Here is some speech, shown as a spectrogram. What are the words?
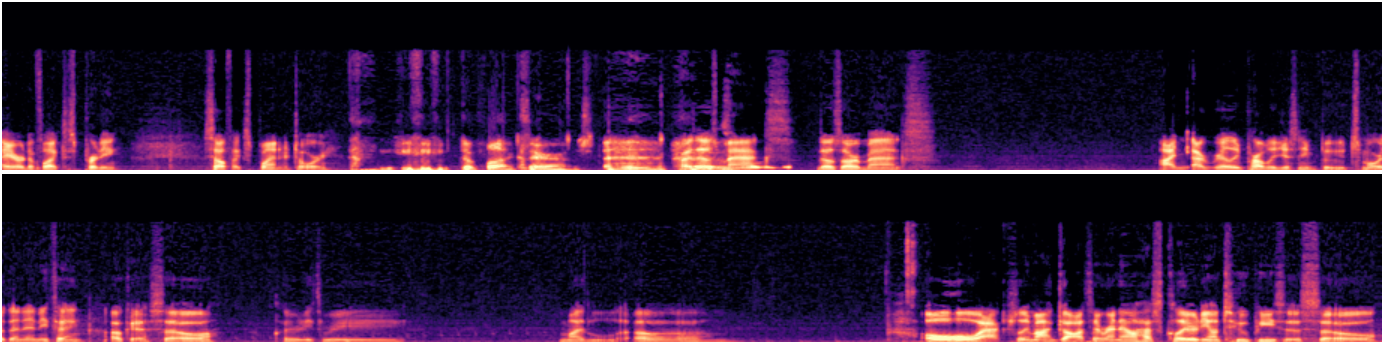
air deflect is pretty self-explanatory. Deflects arrows. Are those max? Those are max. I, I really probably just need boots more than anything. Okay, so clarity three. My um. Oh, actually, my Godset right now has clarity on two pieces. So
